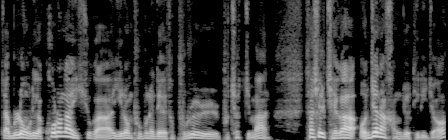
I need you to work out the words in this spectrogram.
자, 물론 우리가 코로나 이슈가 이런 부분에 대해서 불을 붙였지만 사실 제가 언제나 강조드리죠.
